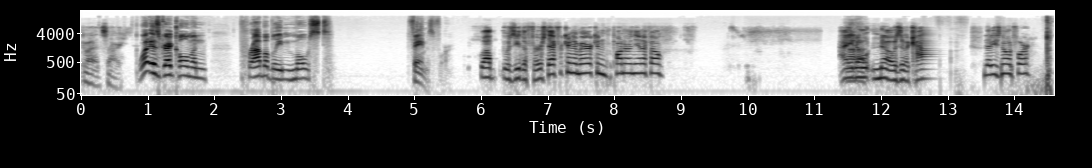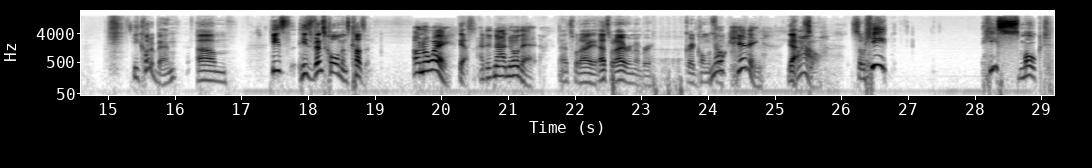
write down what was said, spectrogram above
Go ahead. Sorry. What is Greg Coleman probably most famous for? Well, was he the first African American punter in the NFL? I uh, don't know. Is it a cop that he's known for? He could have been. Um, he's he's Vince Coleman's cousin. Oh no way! Yes, I did not know that. That's what I that's what I remember. Greg Coleman. No for. kidding. Yeah. Wow. So, so he he smoked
